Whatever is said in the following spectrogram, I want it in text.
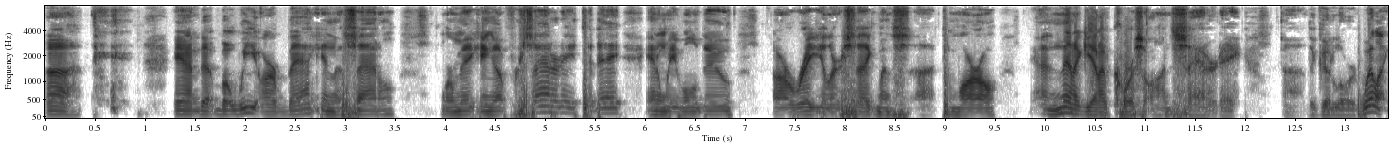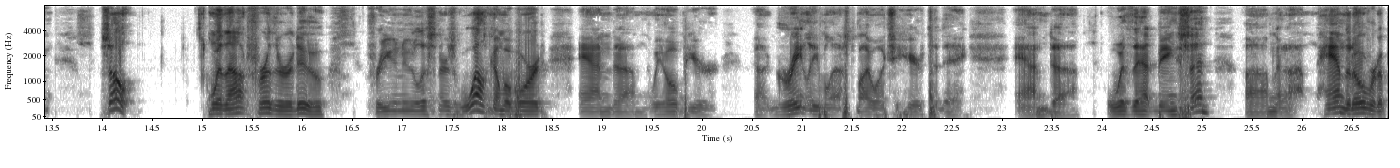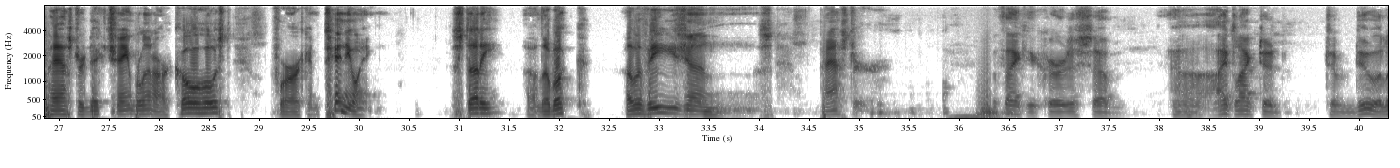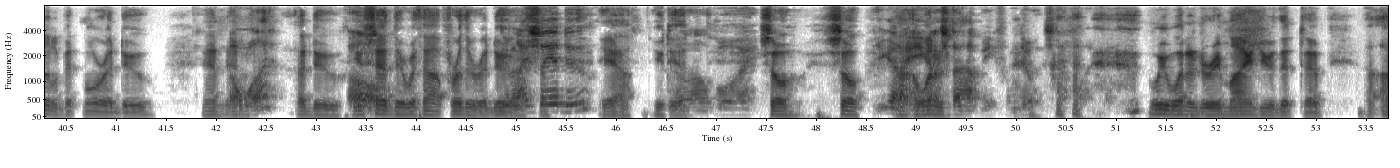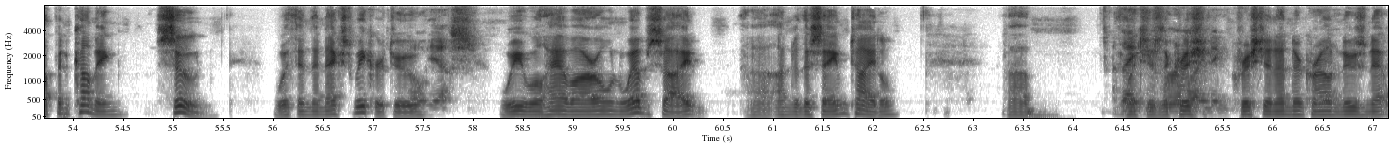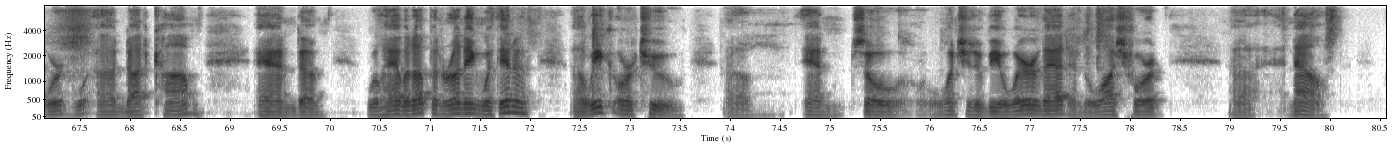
Uh, and uh, but we are back in the saddle. We're making up for Saturday today, and we will do our regular segments uh, tomorrow, and then again, of course, on Saturday, uh, the good Lord willing. So, without further ado, for you new listeners, welcome aboard, and um, we hope you're uh, greatly blessed by what you hear today. And uh, with that being said, uh, I'm going to hand it over to Pastor Dick Chamberlain, our co host, for our continuing study of the book of Ephesians. Pastor. Well, thank you, Curtis. Um, uh, I'd like to to do a little bit more ado. And, and what? ado. Oh. You said there without further ado. Did I so- say ado? Yeah, you did. Oh boy, So so you gotta, Uh, I you wanted- gotta stop me from doing stuff like that. we wanted to remind you that uh, uh, up and coming soon, within the next week or two, Oh yes, we will have our own website uh, under the same title. Um, thank which is the Chris, reminding. Christian Underground News Network uh, dot com, and uh, we'll have it up and running within a, a week or two. Um, and so, I want you to be aware of that and to watch for it. Uh, now,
